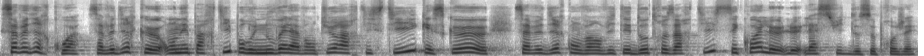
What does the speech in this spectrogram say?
Ça veut dire quoi? Ça veut dire qu'on est parti pour une nouvelle aventure artistique? Est-ce que ça veut dire qu'on va inviter d'autres artistes? C'est quoi la suite de ce projet?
